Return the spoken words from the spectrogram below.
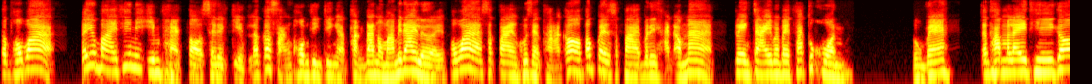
จะพบว่านโยบายที่มี Impact ต่อเศรษฐกิจแล้วก็สังคมจริงๆอะผลักดันออกมาไม่ได้เลย เพราะว่าสไตล์ของคุณเศรษฐาก็ต้องเป็นสไตล์บริหารอำนาจ เกรงใจมันไปทักทุกคนถูกไหมจะทำอะไรทีก็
